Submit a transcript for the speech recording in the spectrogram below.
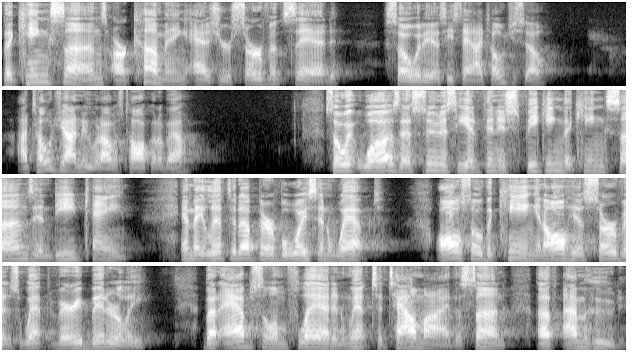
the king's sons are coming as your servant said, so it is. He's saying, I told you so. I told you I knew what I was talking about. So it was, as soon as he had finished speaking, the king's sons indeed came, and they lifted up their voice and wept. Also the king and all his servants wept very bitterly. But Absalom fled and went to Talmai, the son of Ammihud,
